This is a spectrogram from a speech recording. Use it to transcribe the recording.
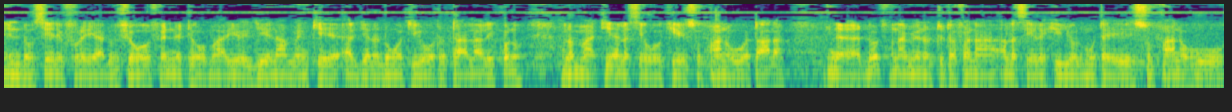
en ɗon seeɗe fureya ɗum fewo fenne tewo mario e jeenamanke e aljana ɗugoti woto taalali kono alamati ala sewo ke subhanahu wa taala dol fana minol tuta fana ala sira hijol mutay subhanahu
